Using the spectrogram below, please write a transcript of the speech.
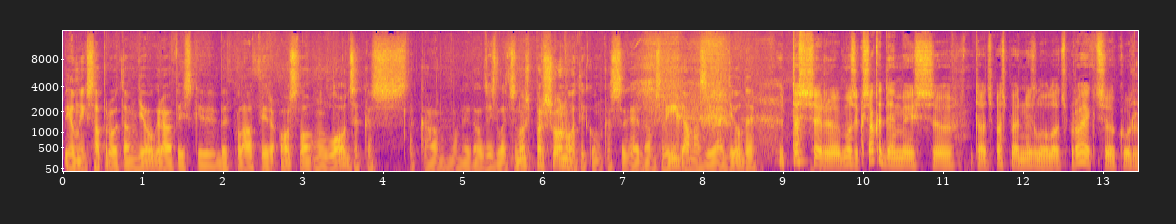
pilnīgi saprotam geogrāfiski, bet klāt ir Oslo un Lodze, kas tā kā man nedaudz izlaiž. Nu, par šo notikumu, kas sagaidāms Rīgā, mazajā ģildē. Tas ir muzikas akadēmijas tāds paspērni izlolots projekts, kur,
